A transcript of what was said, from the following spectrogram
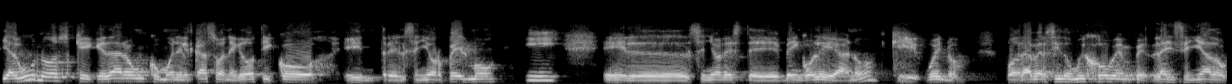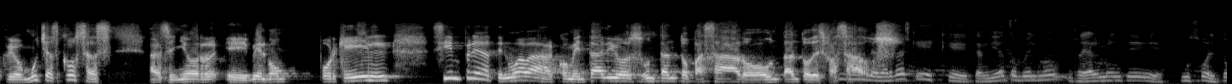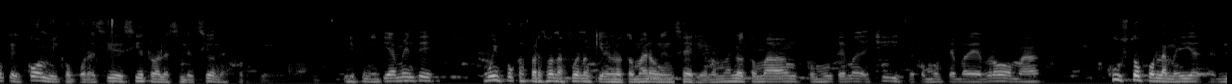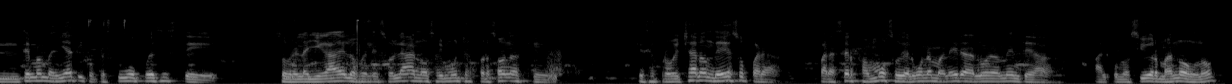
y algunos que quedaron como en el caso anecdótico entre el señor Belmo y el señor este Bengolea, ¿no? Que bueno, podrá haber sido muy joven, pero le ha enseñado, creo, muchas cosas al señor eh, Belmont, porque él siempre atenuaba comentarios un tanto pasado o un tanto desfasados. la verdad que es que el candidato Belmont realmente puso el toque cómico, por así decirlo, a las elecciones, porque definitivamente muy pocas personas fueron quienes lo tomaron en serio, nomás lo tomaban como un tema de chiste, como un tema de broma, justo por la media, el tema mediático que estuvo pues este sobre la llegada de los venezolanos. Hay muchas personas que, se aprovecharon de eso para, para hacer famoso de alguna manera nuevamente al conocido hermanón, ¿no?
